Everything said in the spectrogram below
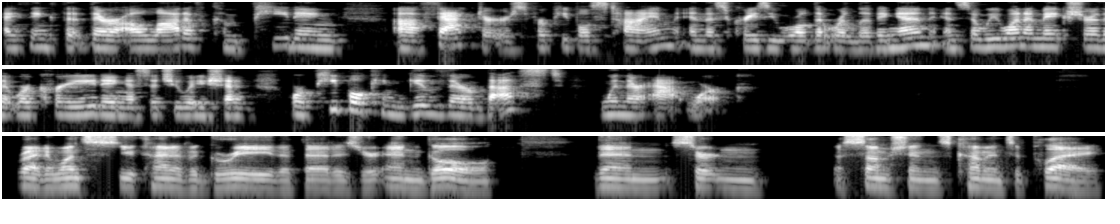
I think that there are a lot of competing uh, factors for people's time in this crazy world that we're living in. And so we want to make sure that we're creating a situation where people can give their best when they're at work. Right. And once you kind of agree that that is your end goal, then certain assumptions come into play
